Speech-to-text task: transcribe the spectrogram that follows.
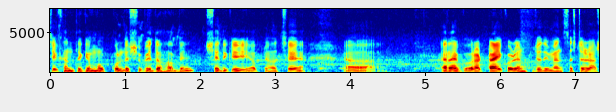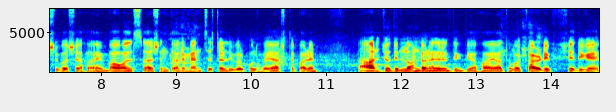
যেখান থেকে মুভ করলে সুবিধা হবে, সেদিকেই আপনি হচ্ছে অ্যারাইভ করার ট্রাই করেন। যদি ম্যানচেস্টারের আশেপাশে হয় বা ওয়েলসে আসেন, তাহলে ম্যানচেস্টার, লিভারপুল হয়ে আসতে পারেন। আর যদি লন্ডনের দিক দিয়ে হয় অথবা কার্ডিফ, সেদিকে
